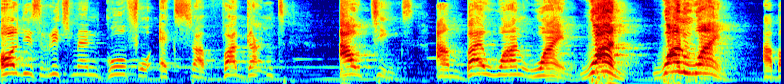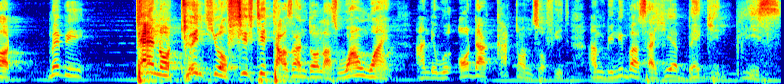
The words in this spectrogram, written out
All these rich men go for extravagant outings and buy one wine. One, one wine. About maybe 10 or 20 or 50,000 dollars. One wine. And they will order cartons of it. And believers are here begging, please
